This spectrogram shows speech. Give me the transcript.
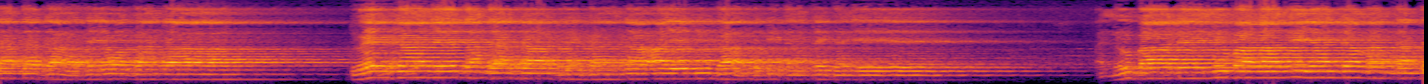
တတ္တတယောကန္တာတွေ့ကံလေတတ္တတတွေ့ကန္တာအာယတုကပတိတံတေကနေအနုပါဒေနုပါရဏိယဓမ္မံတတ္တ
